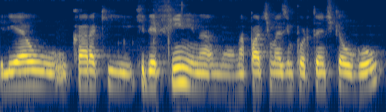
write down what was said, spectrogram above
ele é o, o cara que, que define na, na, parte mais importante que é o gol,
